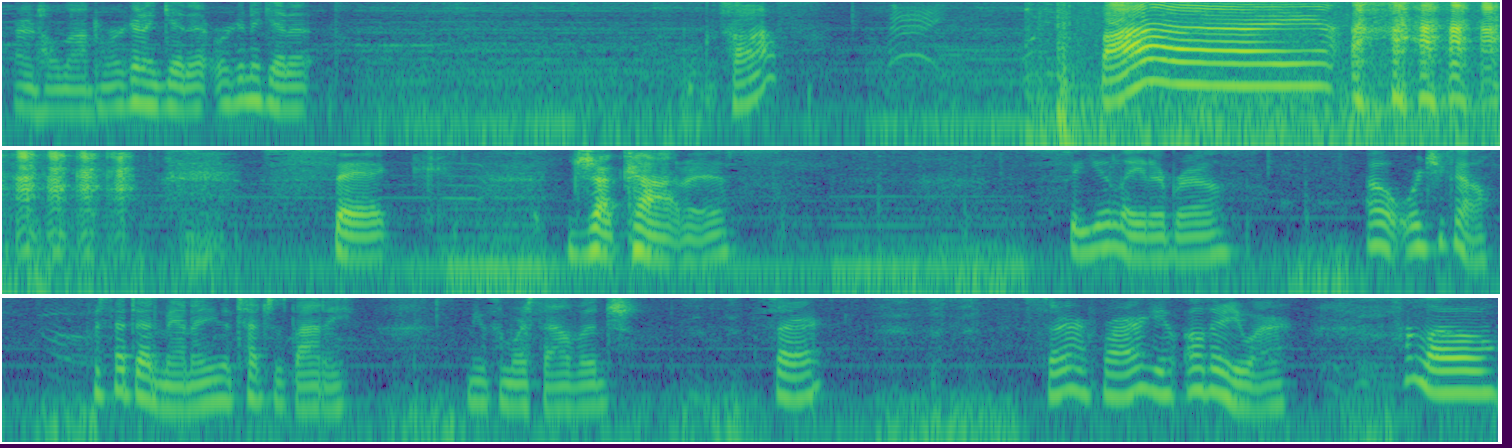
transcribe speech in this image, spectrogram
Alright, hold on. We're gonna get it. We're gonna get it. Toss? Bye! Sick. Dracarys. See you later, bros. Oh, where'd you go? Where's that dead man? I need to touch his body. Need some more salvage. Sir? Sir, where are you? Oh, there you are. Hello.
